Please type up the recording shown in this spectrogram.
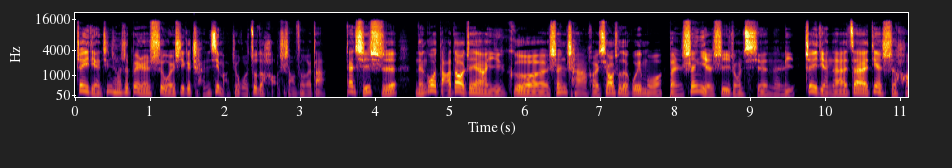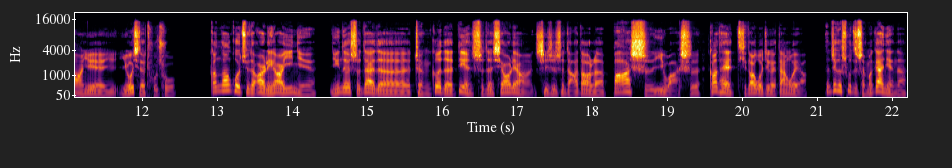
这一点经常是被人视为是一个成绩嘛，就我做得好，市场份额大。但其实能够达到这样一个生产和销售的规模，本身也是一种企业的能力。这一点呢，在电池行业尤其的突出。刚刚过去的二零二一年，宁德时代的整个的电池的销量其实是达到了八十亿瓦时。刚才也提到过这个单位啊，那这个数字什么概念呢？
